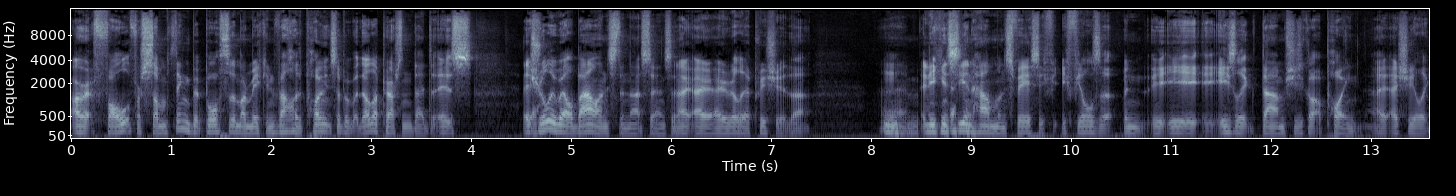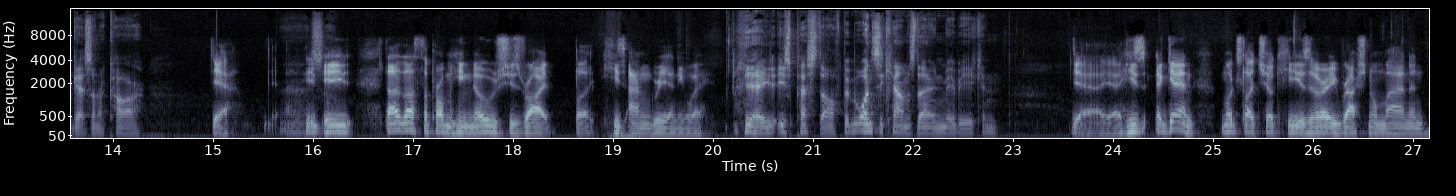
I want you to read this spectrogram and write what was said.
are at fault for something, but both of them are making valid points about what the other person did. It's it's yeah. really well balanced in that sense, and I, I, I really appreciate that. Mm, um, and you can see in Hamlin's face he, he feels it when he, he, he's like, "Damn, she's got a point." As she like gets in her car. Yeah, yeah. Uh, he, so. he that that's the problem. He knows she's right, but he's angry anyway. Yeah, he's pissed off. But once he calms down, maybe he can. Yeah, yeah. He's again much like Chuck. He is a very rational man, and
